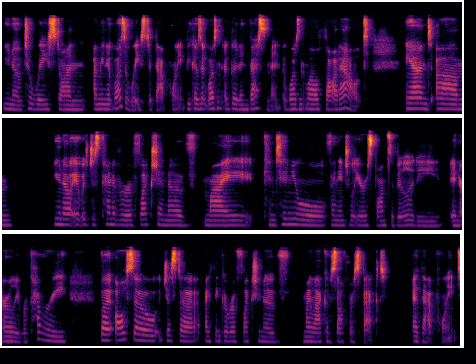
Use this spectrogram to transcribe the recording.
you know, to waste on. I mean, it was a waste at that point because it wasn't a good investment. It wasn't well thought out. And, um, you know, it was just kind of a reflection of my continual financial irresponsibility in early recovery, but also just a, I think, a reflection of my lack of self respect at that point,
